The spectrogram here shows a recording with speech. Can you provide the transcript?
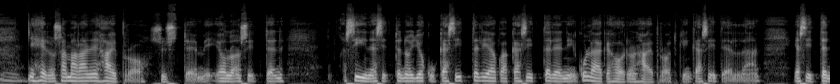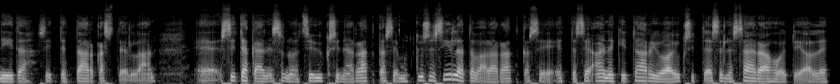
mm. niin heillä on samanlainen HiPro-systeemi, jolloin sitten siinä sitten on joku käsittelijä, joka käsittelee niin kuin lääkehoidon hybrotkin käsitellään. Ja sitten niitä sitten tarkastellaan. Eh, sitäkään en sano, että se yksinään ratkaisee, mutta kyllä se sillä tavalla ratkaisee, että se ainakin tarjoaa yksittäiselle sairaanhoitajalle,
